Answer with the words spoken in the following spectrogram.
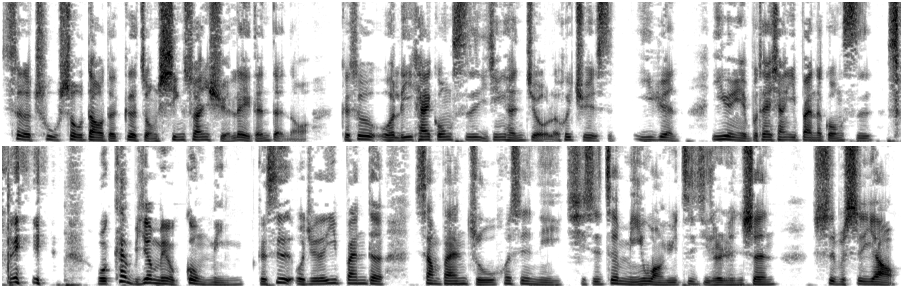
社畜受到的各种辛酸血泪等等哦，可是我离开公司已经很久了，会去医院，医院也不太像一般的公司，所以我看比较没有共鸣。可是我觉得一般的上班族，或是你其实正迷惘于自己的人生，是不是要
